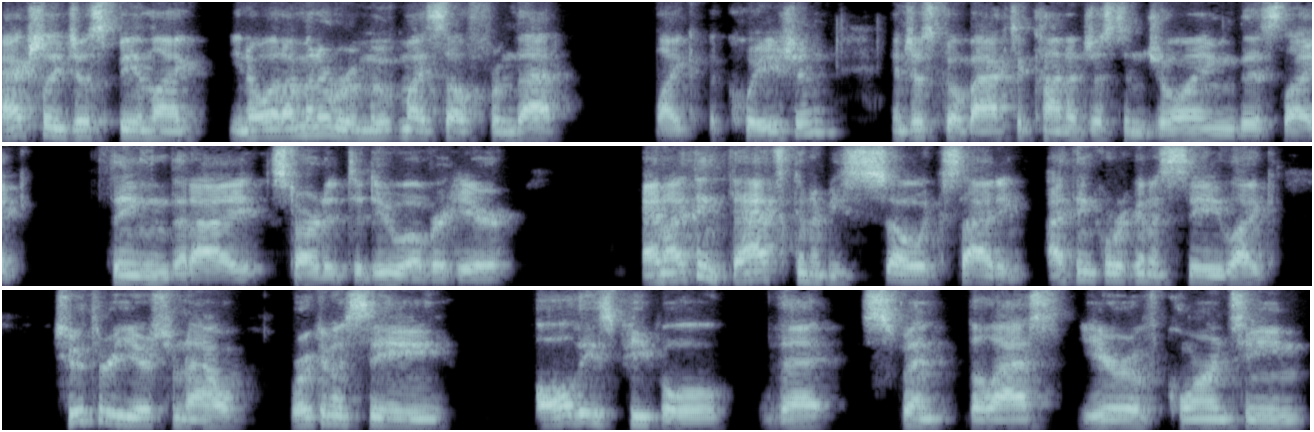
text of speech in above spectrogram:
actually just being like you know what i'm going to remove myself from that like equation and just go back to kind of just enjoying this like thing that I started to do over here. And I think that's going to be so exciting. I think we're going to see like two, three years from now, we're going to see all these people that spent the last year of quarantine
